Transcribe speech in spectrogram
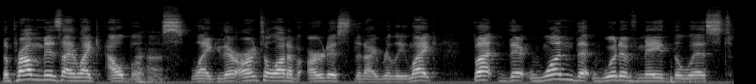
The problem is I like albums. Like there aren't a lot of artists that I really like, but the one that would have made the list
